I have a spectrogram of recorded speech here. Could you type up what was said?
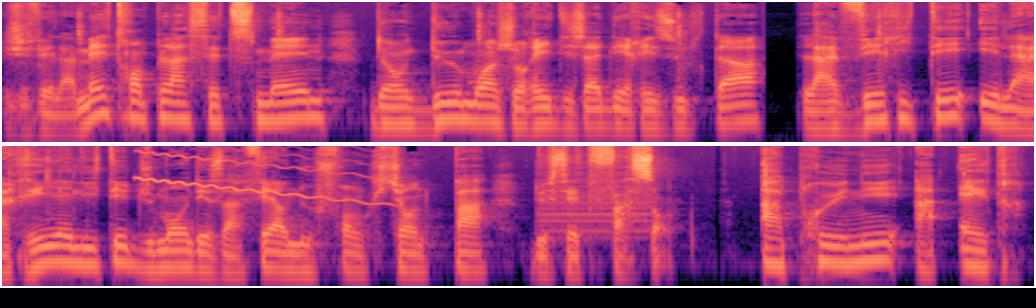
je vais la mettre en place cette semaine, dans deux mois j'aurai déjà des résultats. La vérité et la réalité du monde des affaires ne fonctionnent pas de cette façon. Apprenez à être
